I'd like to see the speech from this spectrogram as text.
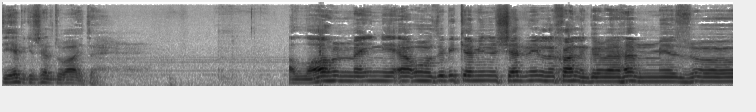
Diye bir güzel duaydı. Allahümme inni e'udhu bike min şerril halq ve hemmizur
